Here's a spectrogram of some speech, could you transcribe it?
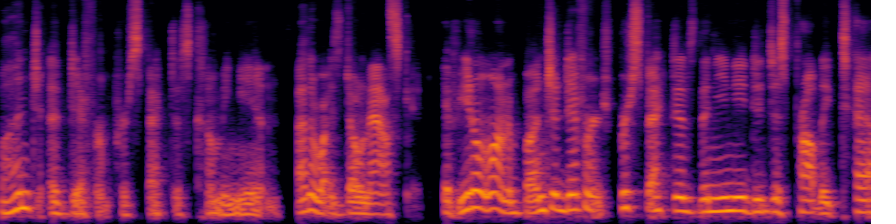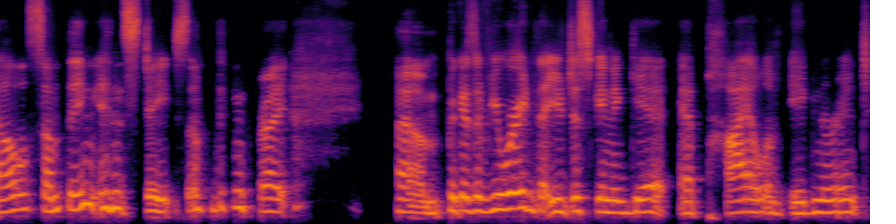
bunch of different perspectives coming in. Otherwise, don't ask it. If you don't want a bunch of different perspectives, then you need to just probably tell something and state something, right? Um, because if you're worried that you're just going to get a pile of ignorant,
